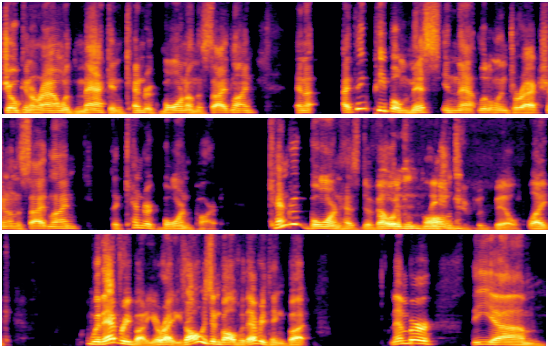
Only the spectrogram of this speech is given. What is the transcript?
joking around with Mac and Kendrick Bourne on the sideline. And I, I think people miss in that little interaction on the sideline the Kendrick Bourne part. Kendrick Bourne has developed a relationship with Bill, like with everybody. You're right. He's always involved with everything. But remember the um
